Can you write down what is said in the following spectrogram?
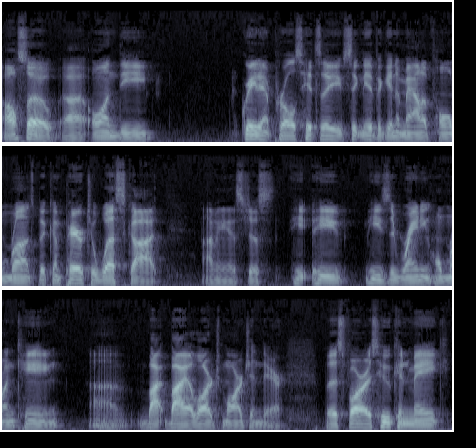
also uh, on the Great Aunt Pearls hits a significant amount of home runs, but compared to Westcott, I mean, it's just he he he's the reigning home run king uh, by by a large margin there. But as far as who can make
